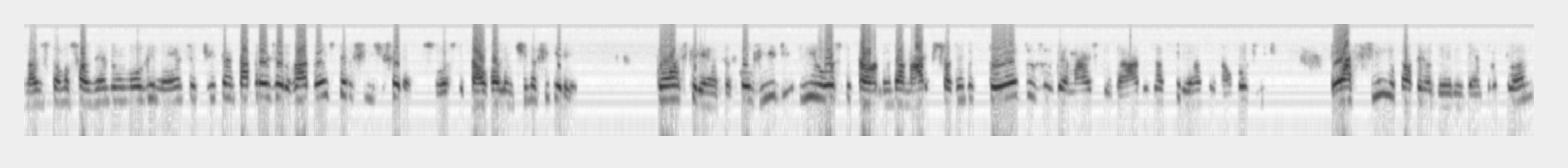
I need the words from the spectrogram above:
nós estamos fazendo um movimento de tentar preservar dois perfis diferentes, o Hospital Valentina Figueiredo, com as crianças Covid, e o Hospital Arlinda Marques fazendo todos os demais cuidados das crianças não Covid. É assim o papel deles dentro do plano,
